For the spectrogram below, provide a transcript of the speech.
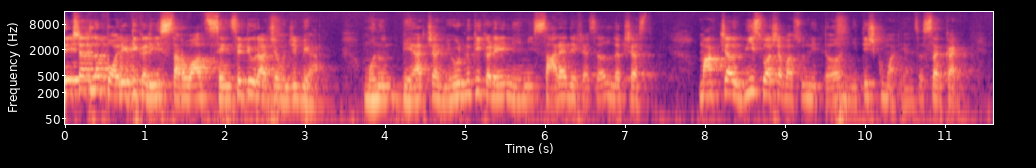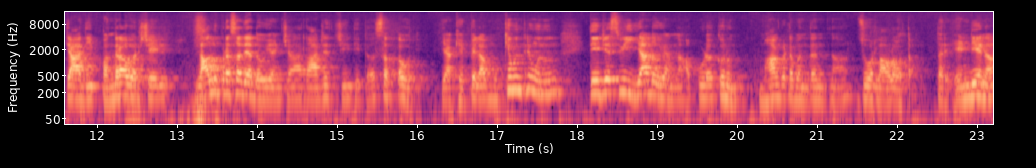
देशातलं पॉलिटिकली सर्वात सेन्सिटिव्ह राज्य म्हणजे बिहार. म्हणून बिहारच्या निवडणुकीकडे नेहमी साऱ्या देशाचं लक्ष असतं. मागच्या वीस वर्षापासून इथं नितीश कुमार यांचं सरकार आहे. त्याआधी पंधरा वर्षे लालू प्रसाद यादव यांच्या राजदची तिथं सत्ता होती. या खेपेला मुख्यमंत्री म्हणून तेजस्वी यादव यांना पुढं करून महागठबंधननं जोर लावला होता. तर एन डी एनं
